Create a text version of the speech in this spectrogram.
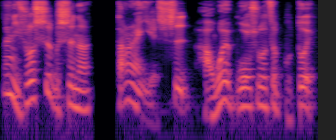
那你说是不是呢？当然也是啊，我也不会说这不对。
